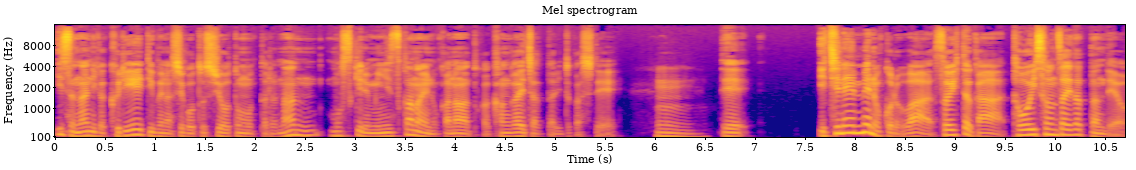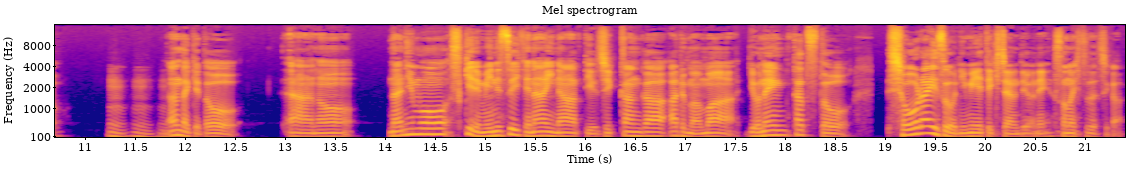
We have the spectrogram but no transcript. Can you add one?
いざ何かクリエイティブな仕事しようと思ったら何もスキル身につかないのかなとか考えちゃったりとかして、うん。で、一年目の頃はそういう人が遠い存在だったんだよ。うん。うん。なんだけど、あの、何もスキル身についてないなっていう実感があるまま、4年経つと、将来像に見えてきちゃうんだよね、その人たちが。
